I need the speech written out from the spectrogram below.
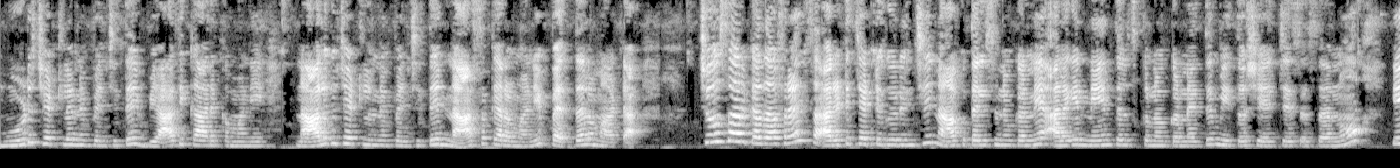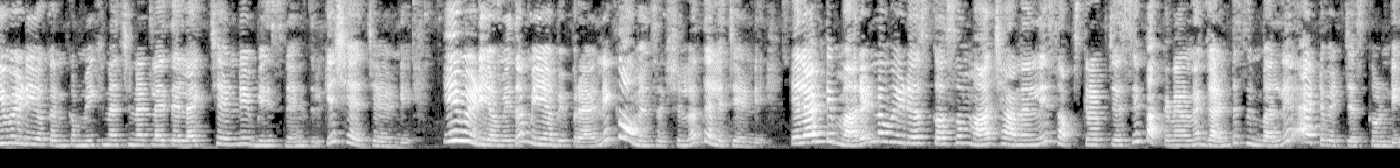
మూడు చెట్లను పెంచితే వ్యాధికారకమని నాలుగు చెట్లను పెంచితే నాశకరమని పెద్దల మాట. చూసారు కదా ఫ్రెండ్స్ అరటి చెట్టు గురించి నాకు తెలిసిన కొన్ని అలాగే నేను తెలుసుకున్న కొన్ని అయితే మీతో షేర్ చేసేసాను. ఈ వీడియో కనుక మీకు నచ్చినట్లయితే లైక్ చేయండి మీ స్నేహితులకి షేర్ చేయండి. ఈ వీడియో మీద మీ అభిప్రాయాన్ని కామెంట్ సెక్షన్లో తెలియచేయండి. ఇలాంటి మరెన్నో వీడియోస్ కోసం మా ఛానల్ని సబ్స్క్రైబ్ చేసి పక్కనే ఉన్న గంట సింబల్ని యాక్టివేట్ చేసుకోండి.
